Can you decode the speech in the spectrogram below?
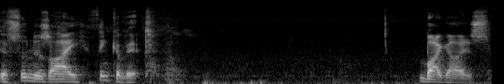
as soon as I think of it. Bye, guys.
